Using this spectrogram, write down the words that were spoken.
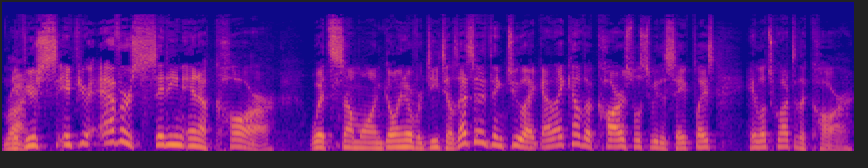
Right. If you're if you're ever sitting in a car with someone going over details, that's the other thing too. Like I like how the car is supposed to be the safe place. Hey, let's go out to the car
